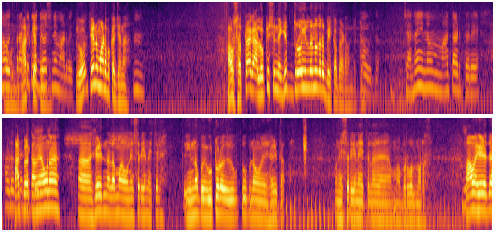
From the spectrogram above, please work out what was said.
ಹೌದು ಅವ್ನ್ ಪ್ರಾಕ್ಟಿಕಲ್ ಯೋಚನೆ ಮಾಡ್ಬೇಕು. ಯೋಚನೆ ಮಾಡ್ಬೇಕ ಜನ. ಅವ್ರು ಸತ್ತಾಗ ಆ ಲೊಕೇಶನ್ ಇದ್ರೋ ಇಲ್ಲ ಅನ್ನೋದ್ರ ಬೇಕಾ ಬೇಡ ಒಂದಿಟ್ಟು. ಹೌದು. ಜನ ಏನೋ ಮಾತಾಡ್ತಾರೆ ಅವನ ಹೇಳಿದ್ನಲ್ಲಮ್ಮ ಅವನ ಹೆಸರು ಏನೈತಲ್ಲ? ಇನ್ನೊಬ್ಬ ಯೂಟ್ಯೂಬ್ ಯೂಟ್ಯೂಬ್ ನಾವು ಹೇಳಿದ ಅವನ ಹೆಸರು ಏನೈತಲ್ಲ ಬರೋಲ್ ನೋಡ. ಅವ ಹೇಳಿದ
